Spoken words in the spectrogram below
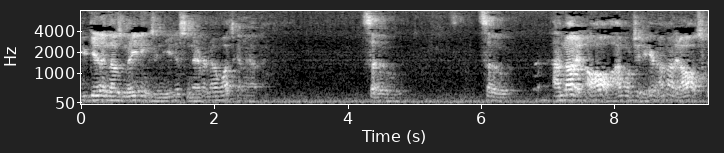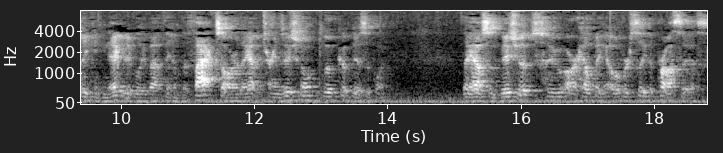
You get in those meetings and you just never know what's going to happen. So, so I'm not at all, I want you to hear, I'm not at all speaking negatively about them. The facts are they have a transitional book of discipline. They have some bishops who are helping oversee the process.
